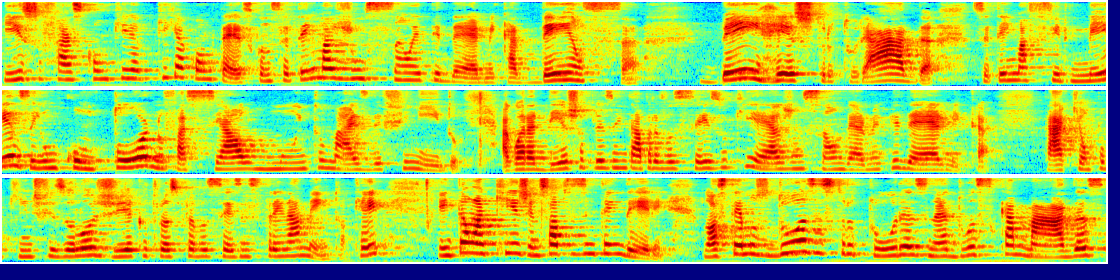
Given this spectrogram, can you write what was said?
E isso faz com que o que, que acontece quando você tem uma junção epidérmica densa, bem reestruturada, você tem uma firmeza e um contorno facial muito mais definido. Agora deixa eu apresentar para vocês o que é a junção dermoepidérmica. Tá? Aqui é um pouquinho de fisiologia que eu trouxe para vocês nesse treinamento, ok? Então aqui, gente, só para vocês entenderem, nós temos duas estruturas, né, duas camadas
